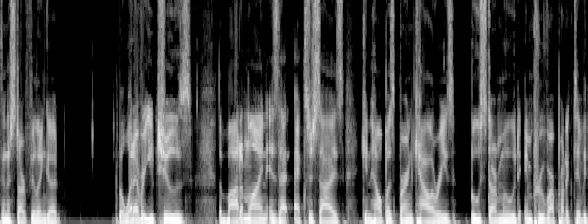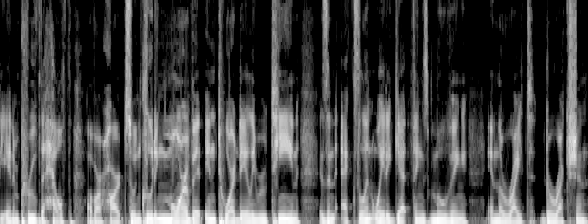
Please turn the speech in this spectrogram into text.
going to start feeling good. But whatever you choose, the bottom line is that exercise can help us burn calories boost our mood, improve our productivity, and improve the health of our heart. So, including more of it into our daily routine is an excellent way to get things moving in the right direction.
